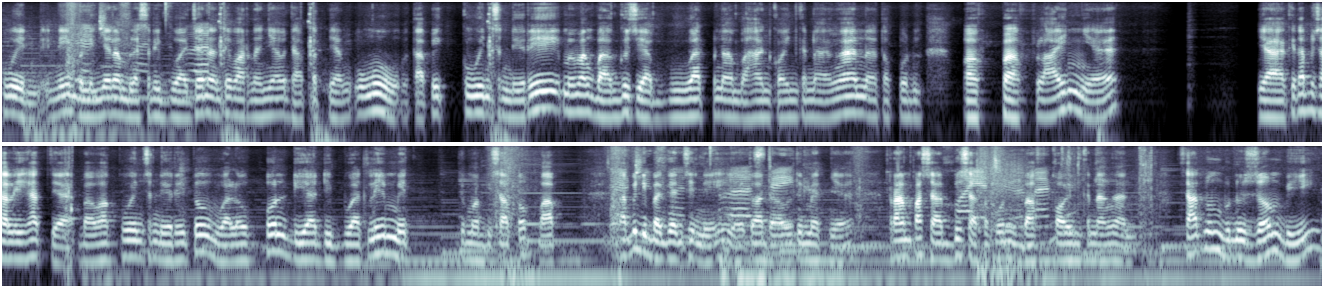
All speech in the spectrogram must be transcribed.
Queen. Ini belinya 16.000 aja nanti warnanya dapat yang ungu. Tapi Queen sendiri memang bagus ya buat penambahan koin kenangan ataupun buff-buff lainnya ya kita bisa lihat ya bahwa Queen sendiri itu walaupun dia dibuat limit cuma bisa top up tapi di bagian sini yaitu ada ultimate-nya rampas habis ataupun buff koin kenangan. Saat membunuh zombie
